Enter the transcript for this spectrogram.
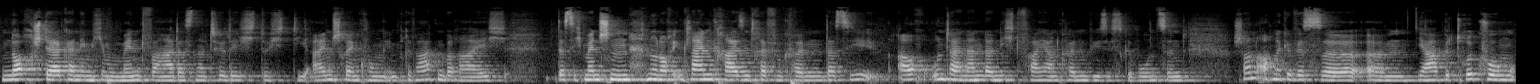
Noch stärker nehme ich im Moment wahr, dass natürlich durch die Einschränkungen im privaten Bereich, dass sich Menschen nur noch in kleinen Kreisen treffen können, dass sie auch untereinander nicht feiern können, wie sie es gewohnt sind, schon auch eine gewisse ähm, ja, Bedrückung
